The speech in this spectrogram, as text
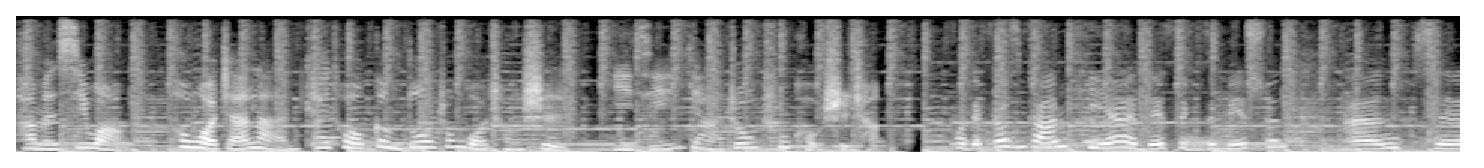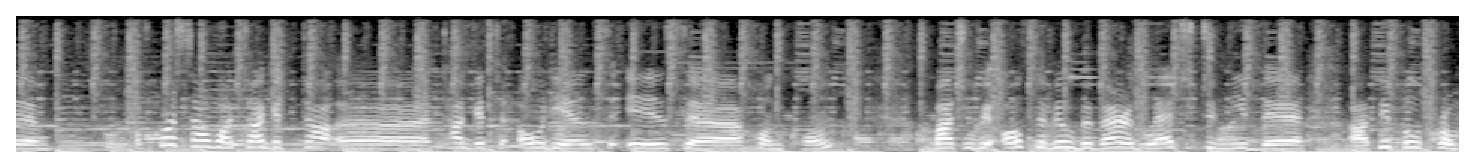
他们希望透过展览开拓更多中国城市以及亚洲出口市场。But we also will be very glad to meet the uh, people from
